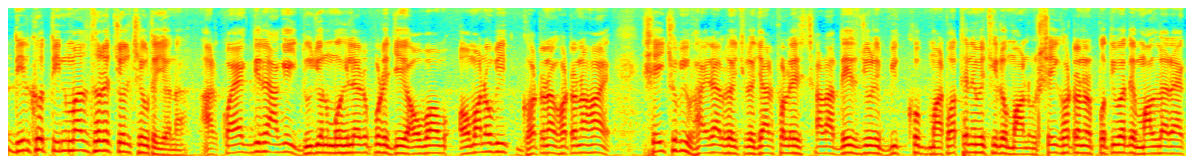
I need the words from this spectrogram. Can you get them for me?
দীর্ঘ তিন মাস ধরে চলছে উত্তেজনা। আর কয়েকদিন আগেই দুজন মহিলার উপরে যে অমা- অমানবিক ঘটনা ঘটানো হয়, সেই ছবি ভাইরাল হয়েছিল, যার ফলে সারা দেশ জুড়ে বিক্ষোভ পথে নেমেছিল মানুষ। সেই ঘটনার প্রতিবাদে মালদার এক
